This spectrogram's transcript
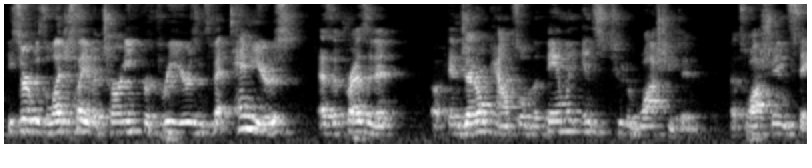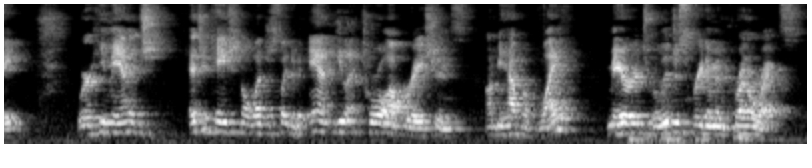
He served as a legislative attorney for three years and spent 10 years as the president and general counsel of the Family Institute of Washington, that's Washington State, where he managed educational, legislative, and electoral operations on behalf of life, marriage, religious freedom, and parental rights.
